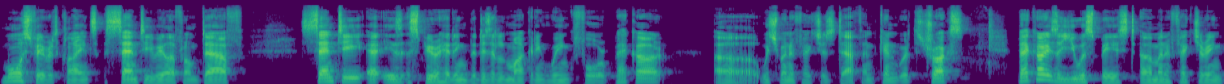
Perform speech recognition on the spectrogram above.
most favorite clients, Santi Vela from DAF. Santi uh, is spearheading the digital marketing wing for PACCAR, uh, which manufactures DAF and Kenworth trucks. PACCAR is a US based uh, manufacturing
